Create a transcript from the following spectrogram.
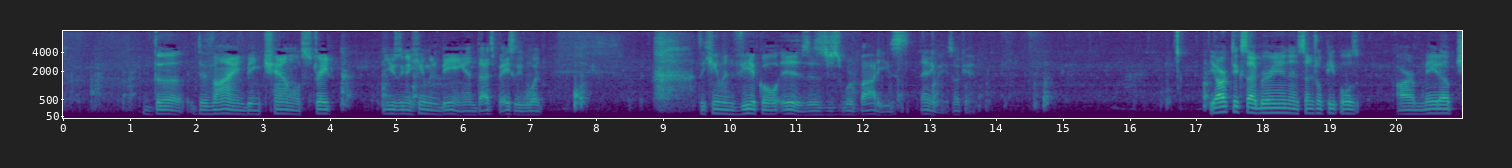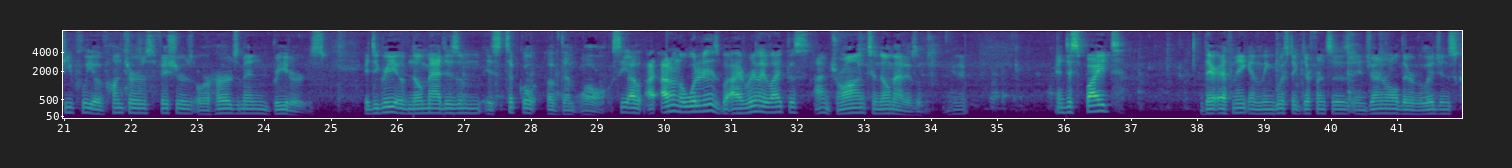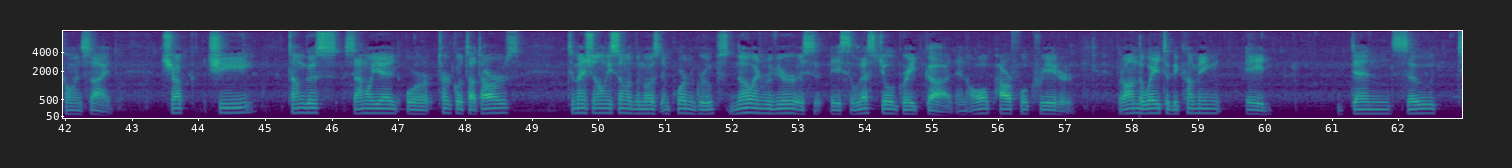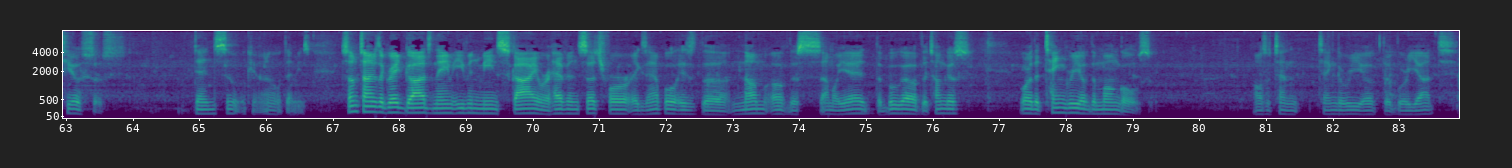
the divine being channeled straight using a human being, and that's basically what the human vehicle is. Is just we're bodies. Anyways, okay. The Arctic, Siberian, and Central peoples are made up chiefly of hunters, fishers, or herdsmen, breeders. A degree of nomadism is typical of them all. See, I, I, I don't know what it is, but I really like this. I'm drawn to nomadism. Okay? And despite their ethnic and linguistic differences, in general, their religions coincide. Chukchi, Tungus, Samoyed, or Turco Tatars to mention only some of the most important groups, know and revere a, a celestial great God, an all powerful creator, but on the way to becoming a Densotiosus. Denso, okay, I don't know what that means. Sometimes the great god's name even means sky or heaven. Such, for example, is the Num of the Samoyed, the Buga of the Tungus, or the Tengri of the Mongols also Ten, Tengri of the Buryat,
